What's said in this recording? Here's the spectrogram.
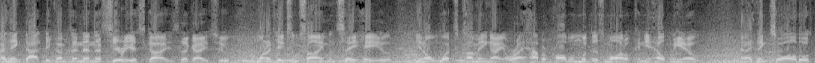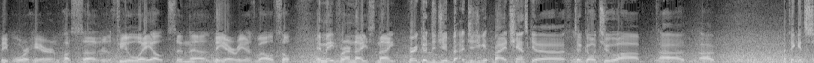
I think that becomes, and then the serious guys, the guys who want to take some time and say, hey, you know, what's coming, I or I have a problem with this model. Can you help me out? And I think so. All those people were here, and plus uh, there's a few layouts in the, the area as well. So it made for a nice night. Very good. Did you did you get by a chance get, uh, to go to? Uh, uh, uh, I think it's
